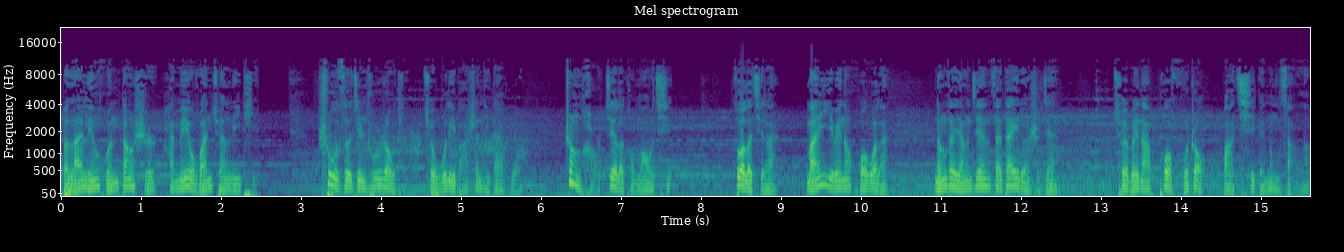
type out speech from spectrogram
本来灵魂当时还没有完全离体，数次进出肉体，却无力把身体带活。正好借了口猫气，坐了起来，满以为能活过来，能在阳间再待一段时间，却被那破符咒把气给弄散了，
